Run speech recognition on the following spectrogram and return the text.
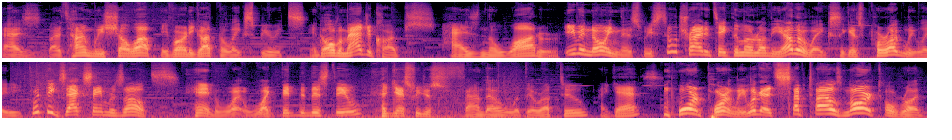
as by the time we show up, they've already got the lake spirits, and all the Magikarps has no water. Even knowing this, we still try to take them out on the other lakes against poor ugly lady, with the exact same results. And what what good did this do? I guess we just found out what they were up to, I guess. More importantly, look at Sceptile's Naruto run.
